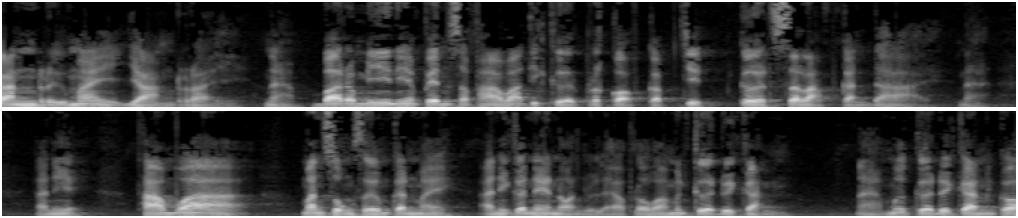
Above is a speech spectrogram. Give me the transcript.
กันหรือไม่อย่างไรนะบารมีเนี่ยเป็นสภาวะที่เกิดประกอบกับจิตเกิดสลับกันได้นะอันนี้ถามว่า มันส่งเสริมกันไหม อันนี้ก็แน่นอนอยู่แล้ว เพราะว่ามันเกิดด้วยกันนะเมื่อเกิดด้วยกันก็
